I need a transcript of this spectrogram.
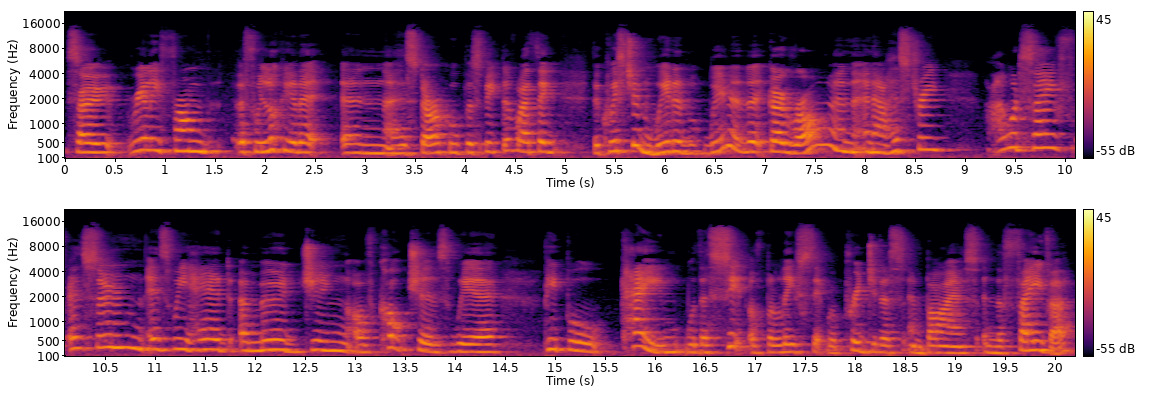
So, really, from if we look at it in a historical perspective, I think the question where did where did it go wrong in, in our history? I would say as soon as we had a merging of cultures where people came with a set of beliefs that were prejudice and bias in the favour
